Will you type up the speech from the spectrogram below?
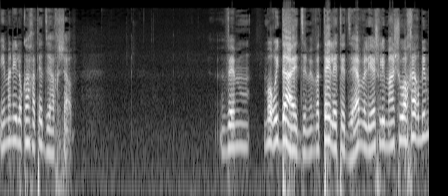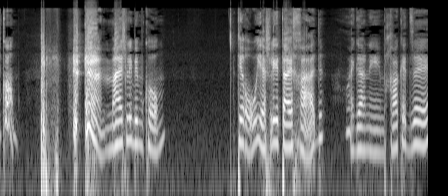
אם אני לוקחת את זה עכשיו ומורידה את זה, מבטלת את זה, אבל יש לי משהו אחר במקום. מה יש לי במקום? תראו, יש לי את האחד. רגע, אני אמחק את זה,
